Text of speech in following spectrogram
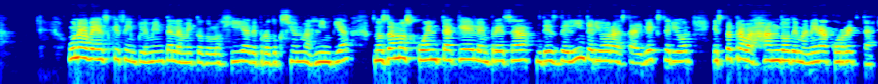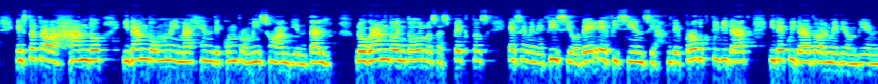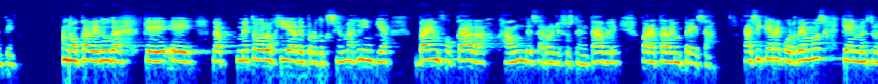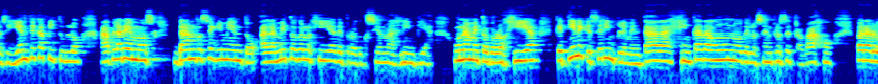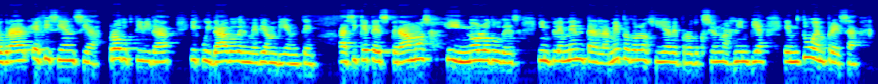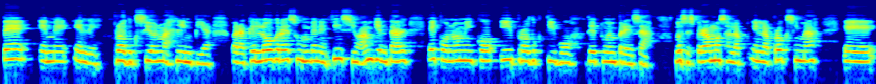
Una vez que se implementa la metodología de producción más limpia, nos damos cuenta que la empresa desde el interior hasta el exterior está trabajando de manera correcta, está trabajando y dando una imagen de compromiso ambiental, logrando en todos los aspectos ese beneficio de eficiencia, de productividad y de cuidado al medio ambiente. No cabe duda que eh, la metodología de producción más limpia va enfocada a un desarrollo sustentable para cada empresa. Así que recordemos que en nuestro siguiente capítulo hablaremos dando seguimiento a la metodología de producción más limpia, una metodología que tiene que ser implementada en cada uno de los centros de trabajo para lograr eficiencia, productividad y cuidado del medio ambiente. Así que te esperamos y no lo dudes, implementa la metodología de producción más limpia en tu empresa, PML producción más limpia para que logres un beneficio ambiental, económico y productivo de tu empresa. Los esperamos en la próxima. Eh,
